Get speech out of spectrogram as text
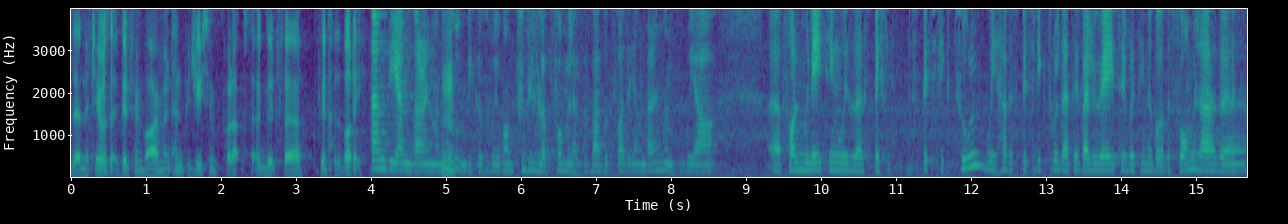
the materials that are good for environment and producing products that are good for good for the body. and the environment Hmm. too, because we want to develop formulas that are good for the environment. We are uh, formulating with a specific, specific tool. We have a specific tool that evaluates everything about the formula, the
